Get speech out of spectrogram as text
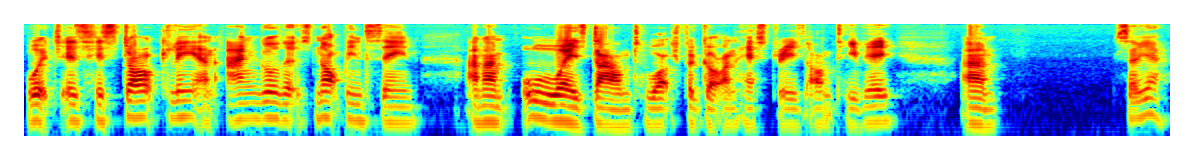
which is historically an angle that's not been seen. And I'm always down to watch forgotten histories on TV. Um, so yeah,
